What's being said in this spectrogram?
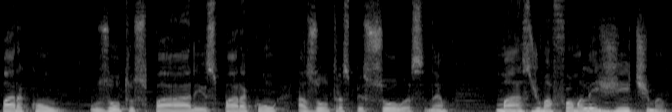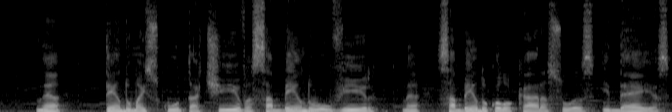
para com os outros pares, para com as outras pessoas, né? mas de uma forma legítima. Né? tendo uma escuta ativa, sabendo ouvir, né? sabendo colocar as suas ideias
